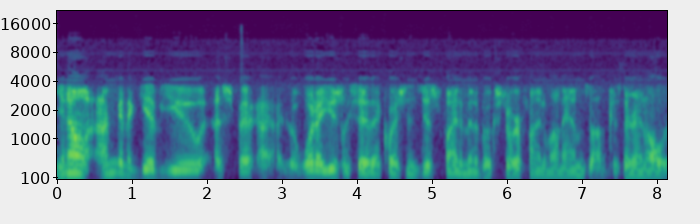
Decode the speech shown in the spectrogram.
You know, I'm going to give you a spe- I, I, what I usually say to that question is just find them in a bookstore, find them on Amazon because they're in all the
